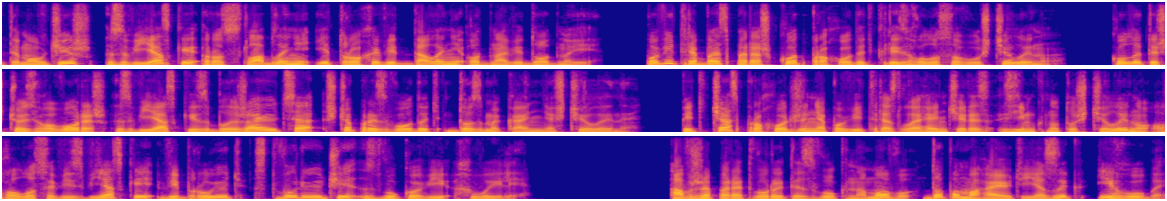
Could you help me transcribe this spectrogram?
ти мовчиш, зв'язки розслаблені і трохи віддалені одна від одної. Повітря без перешкод проходить крізь голосову щелину. Коли ти щось говориш, зв'язки зближаються, що призводить до змикання щілини. Під час проходження повітря з легень через зімкнуту щілину голосові зв'язки вібрують, створюючи звукові хвилі. А вже перетворити звук на мову допомагають язик і губи.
